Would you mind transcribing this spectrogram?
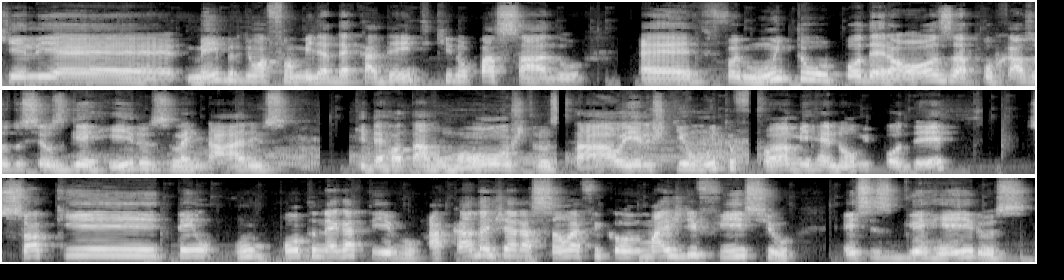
que ele é membro de uma família decadente que no passado é, foi muito poderosa por causa dos seus guerreiros lendários que derrotavam monstros e tal, e eles tinham muito fama e renome e poder. Só que tem um ponto negativo. A cada geração é ficando mais difícil esses guerreiros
